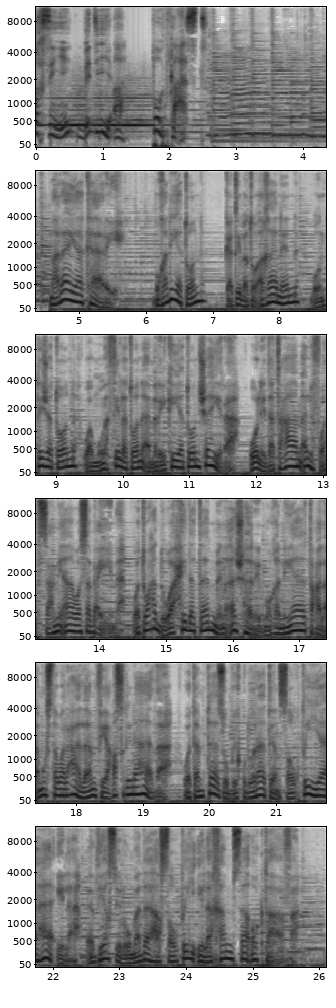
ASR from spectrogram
شخصية بدقيقة. بودكاست. مارايا كاري. مغنية كاتبة أغان منتجة وممثلة أمريكية شهيرة. ولدت عام 1970 وتعد واحدة من أشهر المغنيات على مستوى العالم في عصرنا هذا. وتمتاز بقدرات صوتية هائلة إذ يصل مداها الصوتي إلى خمسة أوكتاف.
